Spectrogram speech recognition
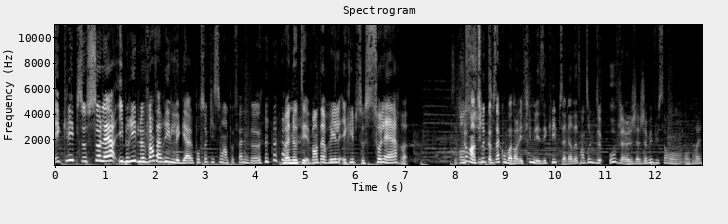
Éclipse solaire hybride le 20 avril, les gars. Pour ceux qui sont un peu fans de. Bah notez, 20 avril, éclipse solaire. C'est toujours un truc comme ça qu'on voit dans les films, les éclipses. Ça a l'air d'être un truc de ouf. J'ai j'ai jamais vu ça en, en vrai.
